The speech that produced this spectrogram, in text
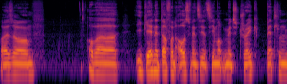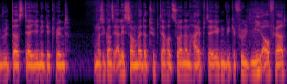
Also, aber ich gehe nicht davon aus, wenn sich jetzt jemand mit Drake battlen will, dass derjenige gewinnt. Muss ich ganz ehrlich sagen, weil der Typ, der hat so einen Hype, der irgendwie gefühlt nie aufhört.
